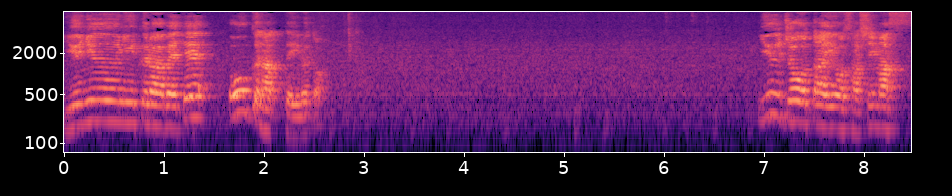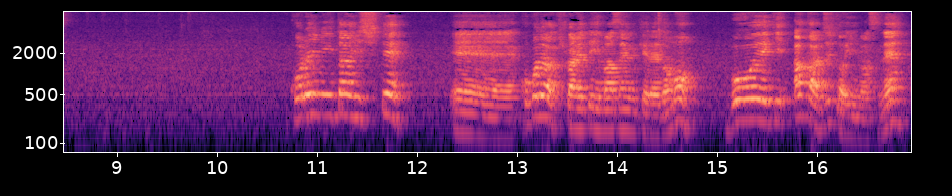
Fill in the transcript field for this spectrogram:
輸入に比べて多くなっていると。いう状態を指します。これに対して、えー、ここでは聞かれていませんけれども貿易赤字と言いますね。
